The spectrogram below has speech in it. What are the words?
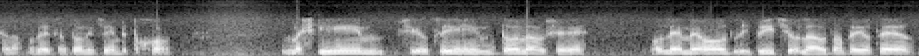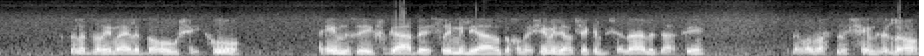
שאנחנו בעצם כבר נמצאים בתוכו. משקיעים שיוצאים, דולר שעולה מאוד, ריבית שעולה עוד הרבה יותר, כל הדברים האלה ברור שיקרו. האם זה יפגע ב-20 מיליארד או 50 מיליארד שקל בשנה, לדעתי, לרוב האנשים זה לא,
